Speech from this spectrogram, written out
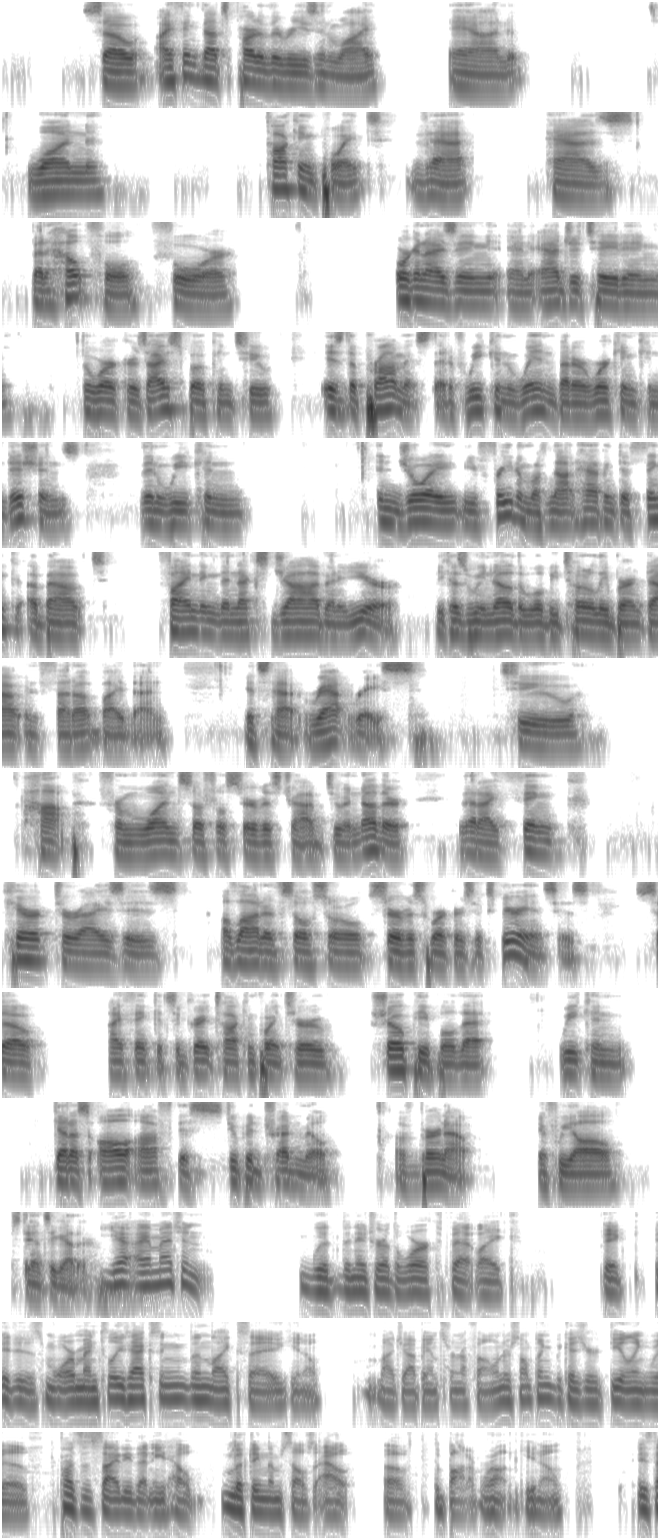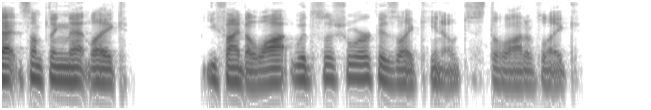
So I think that's part of the reason why. And one talking point that has been helpful for organizing and agitating the workers I've spoken to is the promise that if we can win better working conditions, then we can enjoy the freedom of not having to think about finding the next job in a year because we know that we'll be totally burnt out and fed up by then. It's that rat race to hop from one social service job to another that I think characterizes a lot of social service workers' experiences. So I think it's a great talking point to show people that we can get us all off this stupid treadmill of burnout if we all stand together. Yeah, I imagine with the nature of the work that like it, it is more mentally taxing than like say, you know, my job answering a phone or something because you're dealing with parts of society that need help lifting themselves out of the bottom rung, you know. Is that something that like you find a lot with social work is like, you know, just a lot of like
